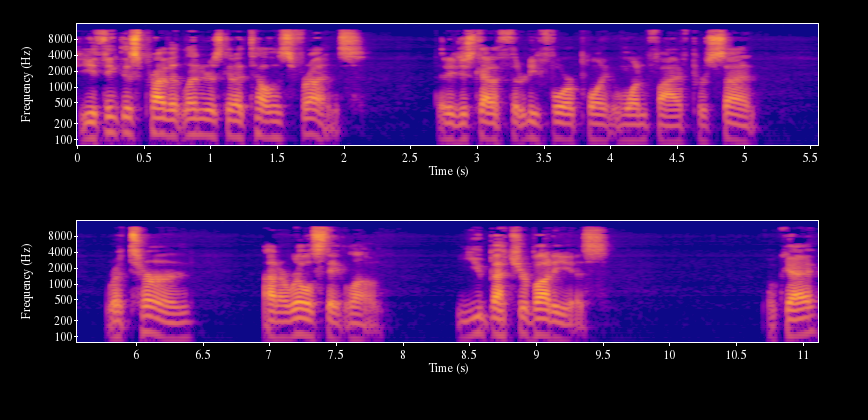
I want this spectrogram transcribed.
Do you think this private lender is going to tell his friends that he just got a 34.15% return on a real estate loan? You bet your buddy is. Okay?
